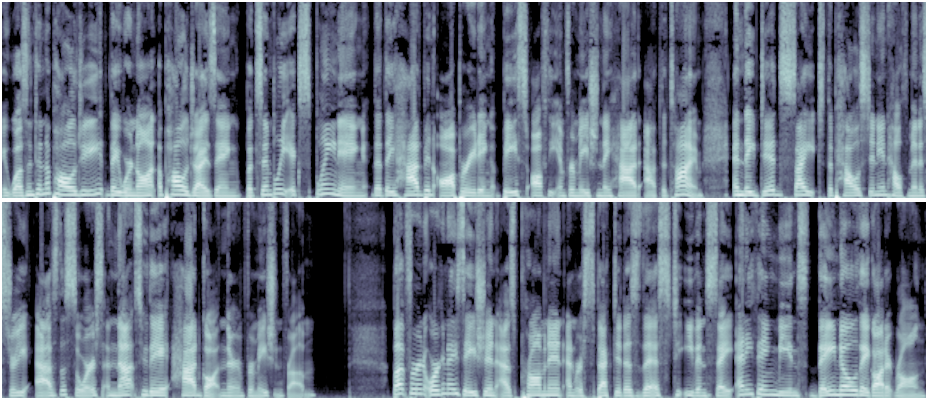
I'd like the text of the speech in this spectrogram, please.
It wasn't an apology. They were not apologizing, but simply explaining that they had been operating based off the information they had at the time. And they did cite the Palestinian Health Ministry as the source, and that's who they had gotten their information from. But for an organization as prominent and respected as this to even say anything means they know they got it wrong.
